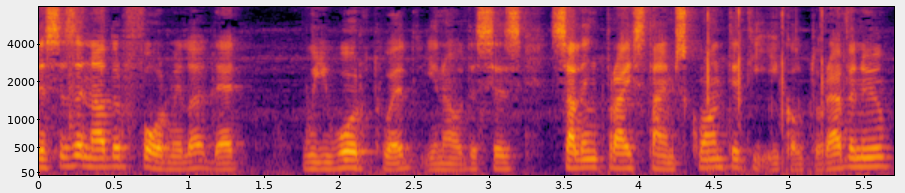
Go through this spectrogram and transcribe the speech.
this is another formula that we worked with. You know, this is selling price times quantity equal to revenue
